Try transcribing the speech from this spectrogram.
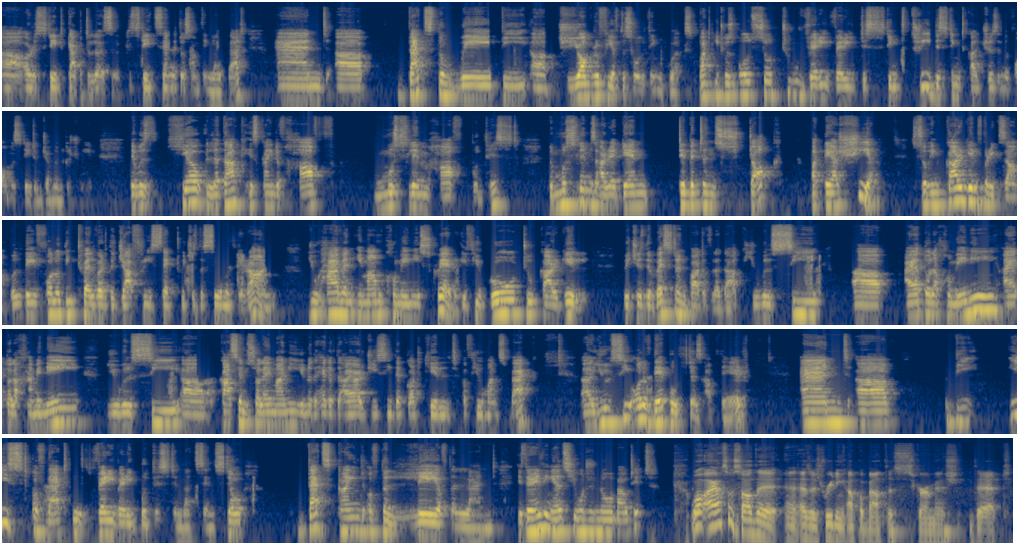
uh, or a state capital, a state senate or something like that, and uh, that's the way the uh, geography of this whole thing works. But it was also two very very distinct, three distinct cultures in the former state of Jammu and Kashmir. There was here Ladakh is kind of half Muslim, half Buddhist the Muslims are again Tibetan stock, but they are Shia. So in Kargil, for example, they follow the Twelver, the Jafri sect, which is the same as Iran. You have an Imam Khomeini square. If you go to Kargil, which is the western part of Ladakh, you will see uh, Ayatollah Khomeini, Ayatollah Khamenei, You will see uh, Qasem Soleimani, you know, the head of the IRGC that got killed a few months back. Uh, you'll see all of their posters up there. And uh, the east of that is very, very Buddhist in that sense. So that's kind of the lay of the land. Is there anything else you wanted to know about it? Well, I also saw that uh, as I was reading up about this skirmish, that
